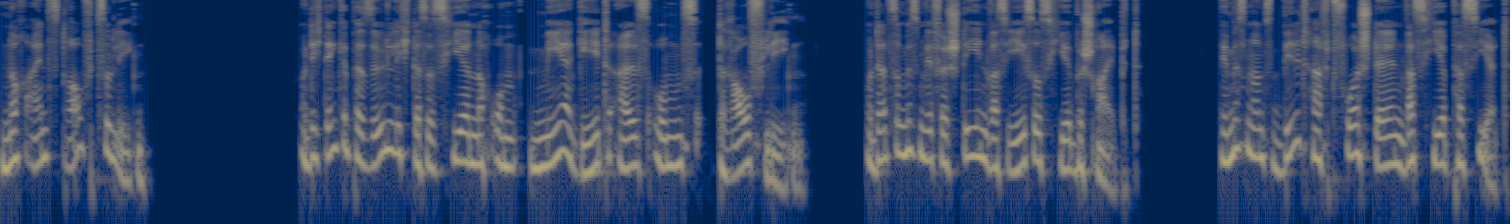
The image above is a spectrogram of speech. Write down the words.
noch eins draufzulegen? Und ich denke persönlich, dass es hier noch um mehr geht als ums Drauflegen. Und dazu müssen wir verstehen, was Jesus hier beschreibt. Wir müssen uns bildhaft vorstellen, was hier passiert.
